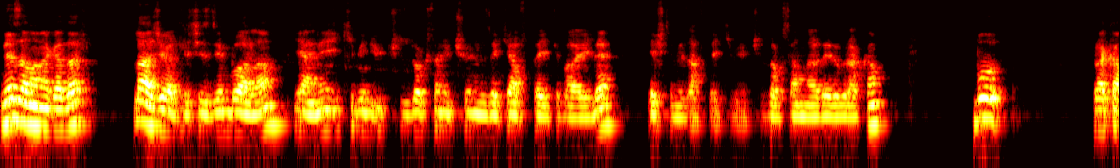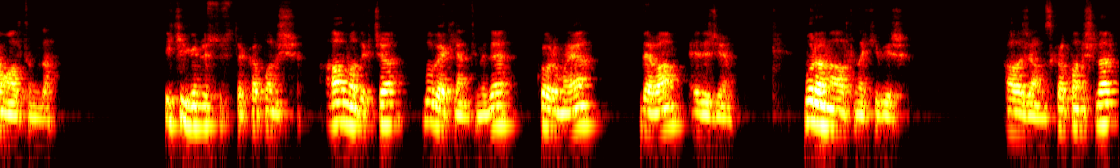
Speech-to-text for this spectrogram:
Ne zamana kadar? Lacivertli çizdiğim bu alan yani 2393 önümüzdeki hafta itibariyle geçtiğimiz hafta 2390'lardaydı bu rakam. Bu rakam altında. iki gün üst üste kapanış almadıkça bu beklentimi de korumaya devam edeceğim. Buranın altındaki bir alacağımız kapanışlar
